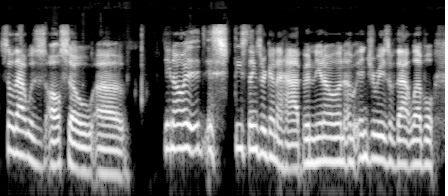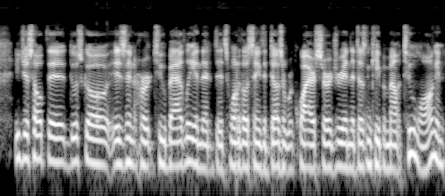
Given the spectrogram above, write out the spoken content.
So that was also uh, you know, it, these things are going to happen. You know, and uh, injuries of that level, you just hope that Dusko isn't hurt too badly, and that it's one of those things that doesn't require surgery and that doesn't keep him out too long, and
